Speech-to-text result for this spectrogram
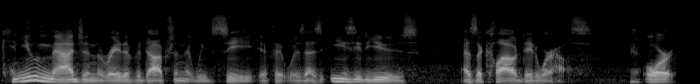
Can you imagine the rate of adoption that we'd see if it was as easy to use as a cloud data warehouse? Yeah. Or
